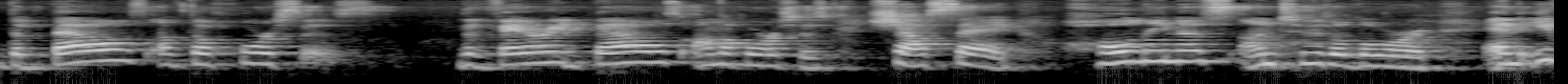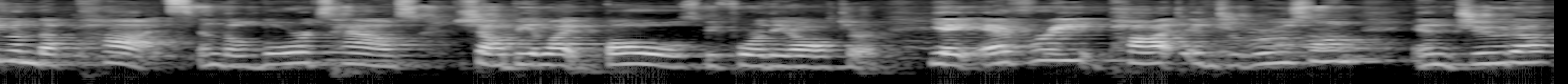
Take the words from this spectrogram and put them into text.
the bells of the horses, the varied bells on the horses, shall say, Holiness unto the Lord. And even the pots in the Lord's house shall be like bowls before the altar. Yea, every pot in Jerusalem and Judah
